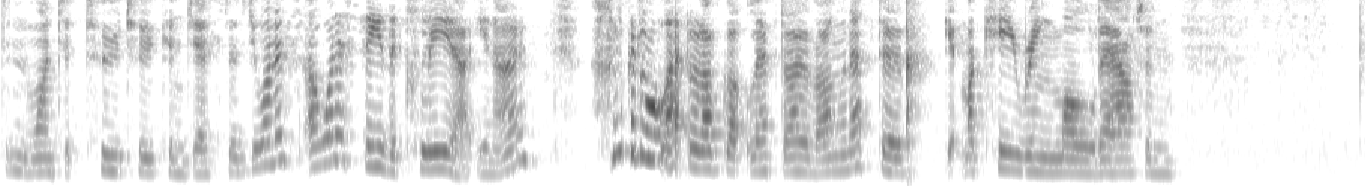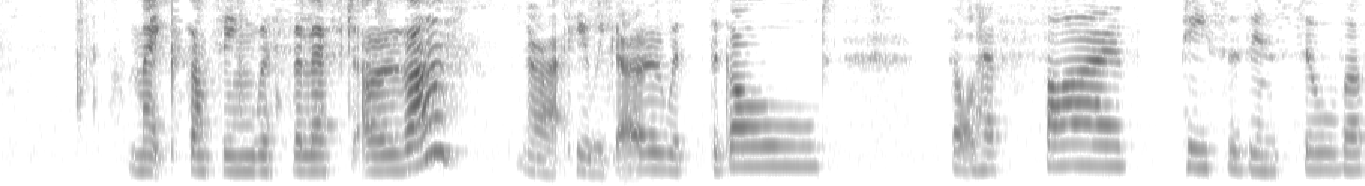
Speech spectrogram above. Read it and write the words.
Didn't want it too, too congested. You want to, I want to see the clear, you know. Look at all that what I've got left over. I'm going to have to get my keyring mold out and make something with the leftover. All right, here we go with the gold. So I'll have five pieces in silver,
